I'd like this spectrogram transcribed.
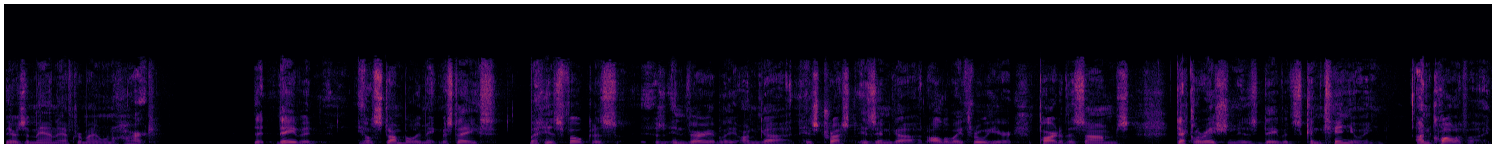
there's a man after my own heart. That David, he'll stumble and make mistakes, but his focus is invariably on God. His trust is in God. All the way through here, part of the Psalms declaration is David's continuing, unqualified,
